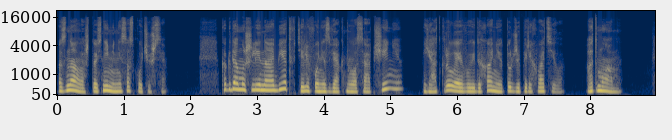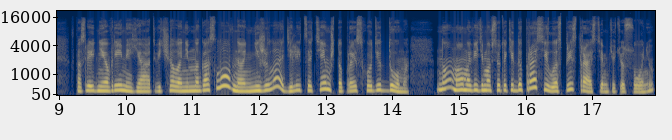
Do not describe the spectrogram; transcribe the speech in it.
Знала, что с ними не соскучишься. Когда мы шли на обед, в телефоне звякнуло сообщение. Я открыла его, и дыхание тут же перехватило. От мамы. В последнее время я отвечала немногословно, не желая делиться тем, что происходит дома, но мама, видимо, все таки допросила с пристрастием тетю Соню.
